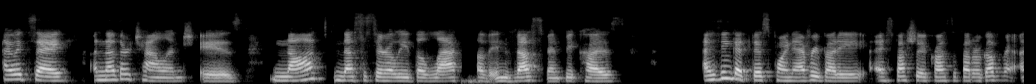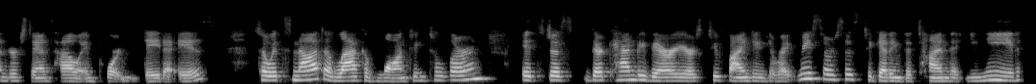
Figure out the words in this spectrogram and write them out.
I would say Another challenge is not necessarily the lack of investment because I think at this point, everybody, especially across the federal government, understands how important data is. So it's not a lack of wanting to learn. It's just there can be barriers to finding the right resources, to getting the time that you need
